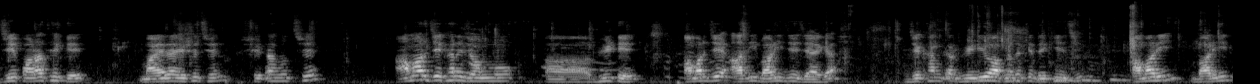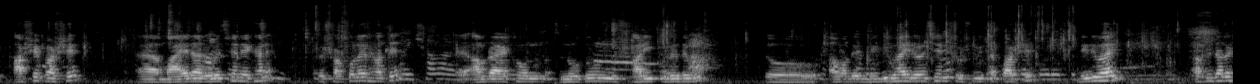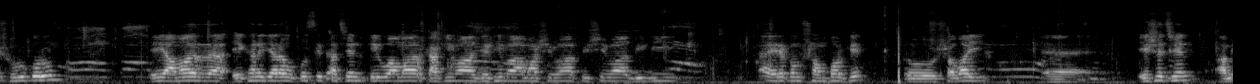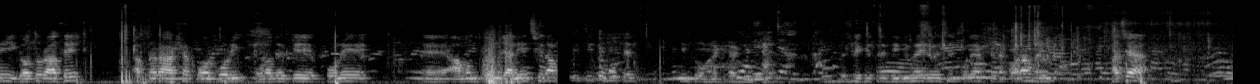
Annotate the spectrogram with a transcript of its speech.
যে পাড়া থেকে মায়েরা এসেছেন, সেটা হচ্ছে আমার যেখানে জন্ম ভিটে, আমার যে আদি বাড়ি যে জায়গা, যেখানকার ভিডিও আপনাদেরকে দেখিয়েছি, আমারই বাড়ির আশেপাশে মায়েরা রয়েছেন এখানে। তো সকলের হাতে আমরা এখন নতুন শাড়ি তুলে দেব। তো আমাদের দিদি ভাই রয়েছেন সুস্মিতার পাশে। দিদি ভাই, আপনি তাহলে শুরু করুন। এই আমার এখানে যারা উপস্থিত আছেন, কেউ আমার কাকিমা, জেঠিমা, মাসিমা, পিসিমা, দিদি এরকম সম্পর্কে। তো সবাই এসেছেন। আমি গত রাতে আপনারা আসার পরপরই ওনাদেরকে ফোনে আমন্ত্রণ জানিয়েছিলাম। পরিচিত হতেন, কিন্তু অনেকটা distance। তো সেক্ষেত্রে দিদি ভাই রয়েছেন বলে সেটা করা হয়নি। আচ্ছা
